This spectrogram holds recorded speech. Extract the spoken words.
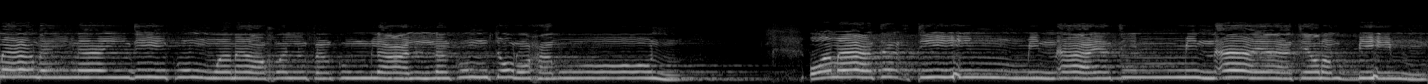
ما بين أيديكم وما خلفكم لعلكم ترحمون. وما تأتيهم من آية من آيات ربهم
